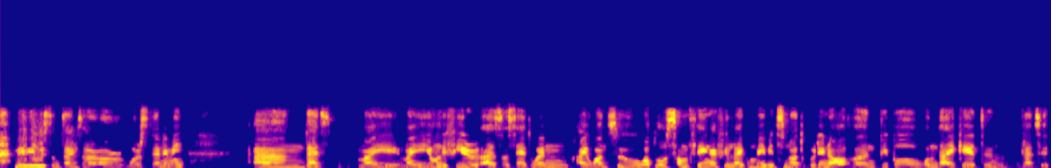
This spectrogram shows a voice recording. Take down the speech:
maybe we sometimes are our worst enemy. and that's my my only fear as i said when i want to upload something i feel like maybe it's not good enough and people won't like it and that's it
